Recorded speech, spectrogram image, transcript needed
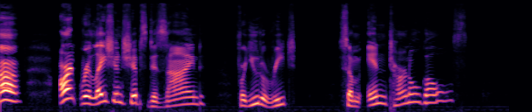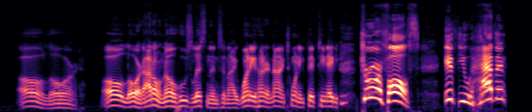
Huh? Aren't relationships designed for you to reach some internal goals? Oh, Lord. Oh, Lord. I don't know who's listening tonight. 1 800 920 1580. True or false? If you haven't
